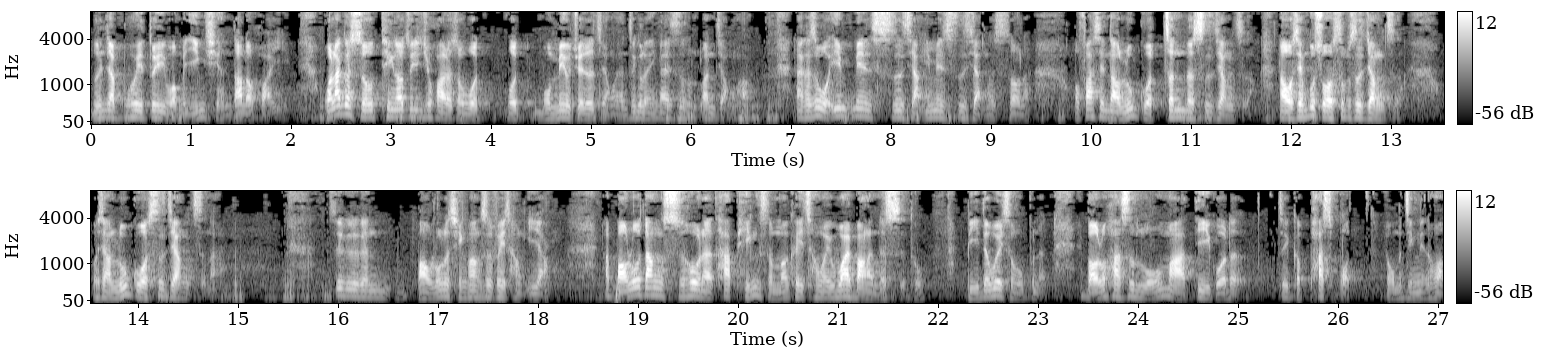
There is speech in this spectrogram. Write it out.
人家不会对我们引起很大的怀疑。我那个时候听到这一句话的时候，我我我没有觉得这样，这个人应该是乱讲话。那可是我一面思想一面思想的时候呢，我发现到如果真的是这样子，那我先不说是不是这样子，我想如果是这样子呢，这个跟保罗的情况是非常一样。那保罗当时候呢，他凭什么可以成为外邦人的使徒？彼得为什么不能？保罗他是罗马帝国的这个 passport，我们今天的话，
